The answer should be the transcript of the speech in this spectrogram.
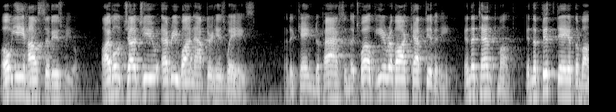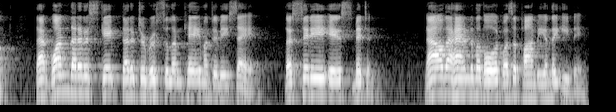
O ye house of Israel, I will judge you every one after his ways. And it came to pass in the twelfth year of our captivity, in the tenth month, in the fifth day of the month, that one that had escaped out of Jerusalem came unto me, saying, The city is smitten. Now the hand of the Lord was upon me in the evening,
